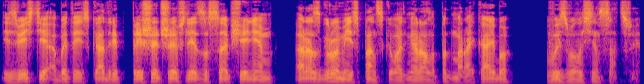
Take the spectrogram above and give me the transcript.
известие об этой эскадре, пришедшее вслед за сообщением о разгроме испанского адмирала под Маракайбо вызвало сенсацию.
